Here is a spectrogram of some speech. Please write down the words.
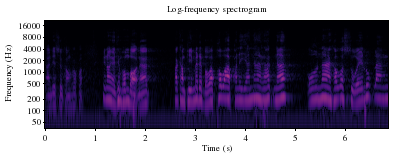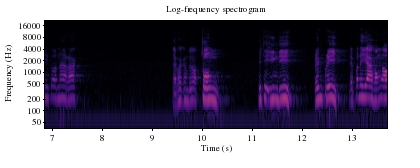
การที่สุดของครอบครัวพี่น้องอย่างที่ผมบอกนะ พระคัมภีร์ไม่ได้บอกว่า เพราะว่าภรรยาน่ารักนะ โอ้หน้าเขาก็สวยรูปร่างนี่ก็น่ารัก แต่พระคัมภีร์ว่าจงพิธีอิงดี เรมปรีในภรรยาของเรา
